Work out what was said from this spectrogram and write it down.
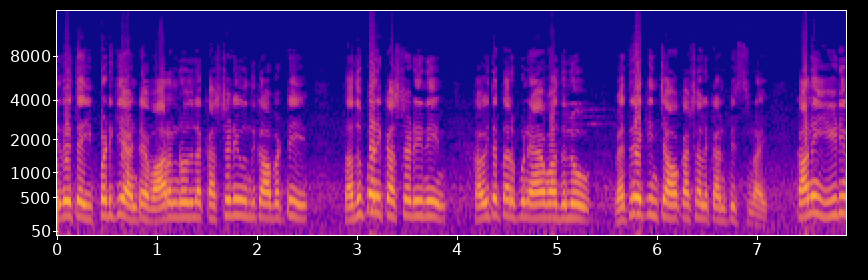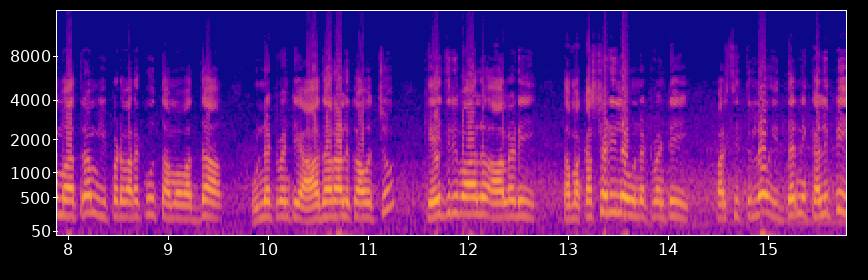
ఏదైతే ఇప్పటికీ అంటే వారం రోజుల కస్టడీ ఉంది కాబట్టి తదుపరి కస్టడీని కవిత తరపు న్యాయవాదులు వ్యతిరేకించే అవకాశాలు కనిపిస్తున్నాయి. కానీ ఈడీ మాత్రం ఇప్పటి వరకు తమ వద్ద ఉన్నటువంటి ఆధారాలు కావచ్చు కేజ్రీవాల్ ఆల్రెడీ తమ కస్టడీలో ఉన్నటువంటి పరిస్థితుల్లో ఇద్దరిని కలిపి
